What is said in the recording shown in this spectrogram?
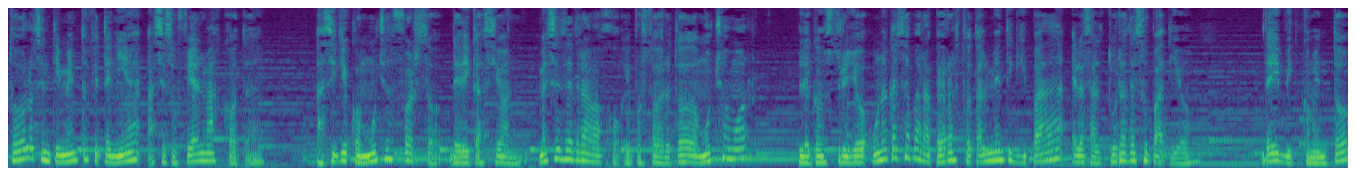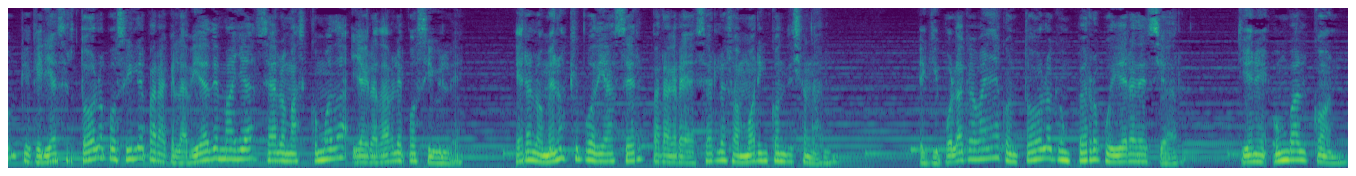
todos los sentimientos que tenía hacia su fiel mascota. Así que con mucho esfuerzo, dedicación, meses de trabajo y por sobre todo mucho amor, le construyó una casa para perros totalmente equipada en las alturas de su patio. David comentó que quería hacer todo lo posible para que la vida de Maya sea lo más cómoda y agradable posible. Era lo menos que podía hacer para agradecerle su amor incondicional. Equipó la cabaña con todo lo que un perro pudiera desear. Tiene un balcón,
